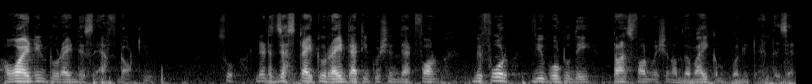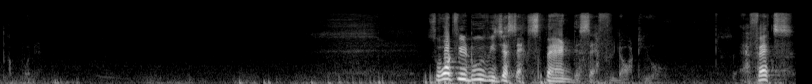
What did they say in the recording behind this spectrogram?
avoiding to write this f dot u. So, let us just try to write that equation in that form before we go to the transformation of the y component and the z component. So, what we do we just expand this f dot u. So, f x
